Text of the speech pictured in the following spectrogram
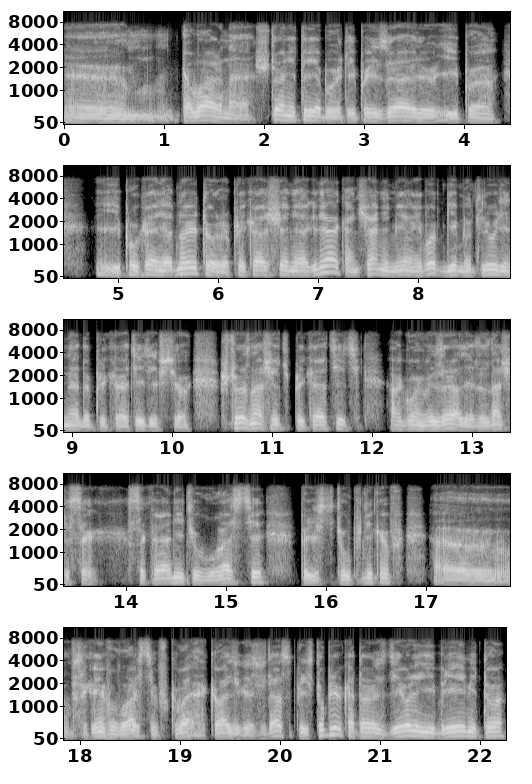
э, эм, коварная. Что они требуют и по Израилю, и по и по Украине одно и то же. Прекращение огня, окончание мира. И вот гибнут люди, надо прекратить и все. Что значит прекратить огонь в Израиле? Это значит сохранить у власти преступников, э, сохранить у власти в квази-государстве преступников, которые сделали евреями то,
